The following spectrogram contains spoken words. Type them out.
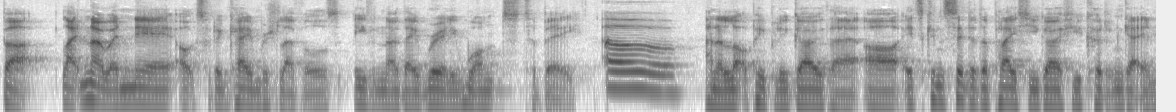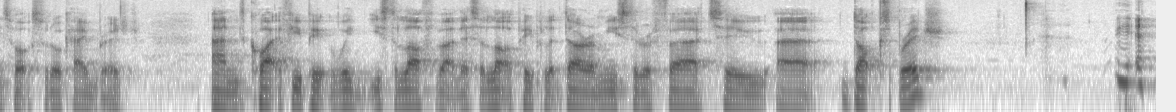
but like nowhere near Oxford and Cambridge levels. Even though they really want to be, oh and a lot of people who go there are. It's considered a place you go if you couldn't get into Oxford or Cambridge. And quite a few people, we used to laugh about this. A lot of people at Durham used to refer to uh, Doxbridge, yeah,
